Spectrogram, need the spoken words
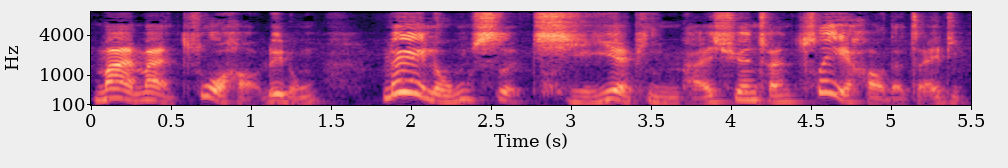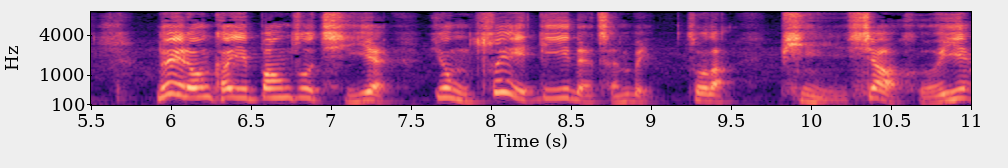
慢慢做好内容。内容是企业品牌宣传最好的载体，内容可以帮助企业用最低的成本做到品效合一。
